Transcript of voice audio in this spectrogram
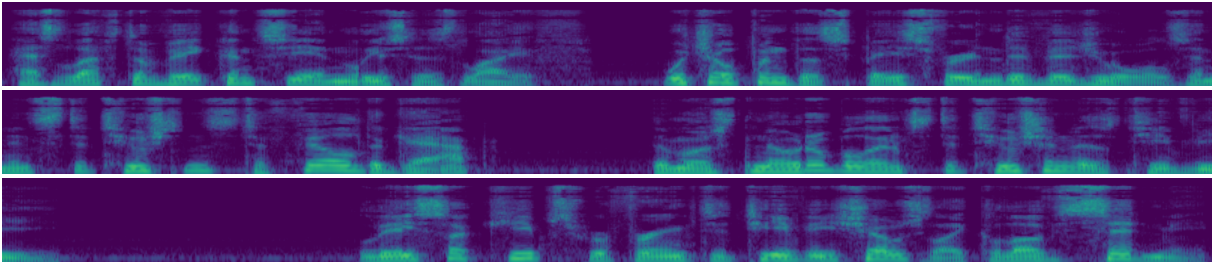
has left a vacancy in Lisa's life, which opened the space for individuals and institutions to fill the gap. The most notable institution is TV. Lisa keeps referring to TV shows like Love Sidney.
